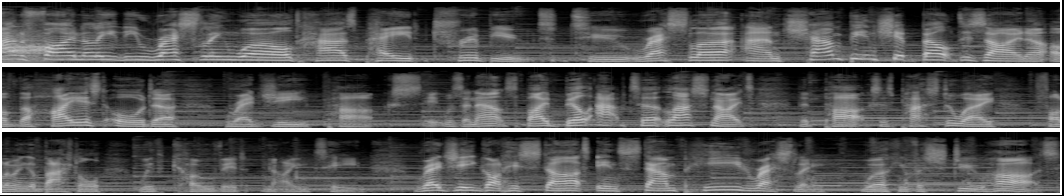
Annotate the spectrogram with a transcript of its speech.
And finally, the wrestling world has paid tribute to wrestler and championship belt designer of the highest order, Reggie Parks. It was announced by Bill Apter last night that Parks has passed away following a battle with COVID 19. Reggie got his start in Stampede Wrestling, working for Stu Hart.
